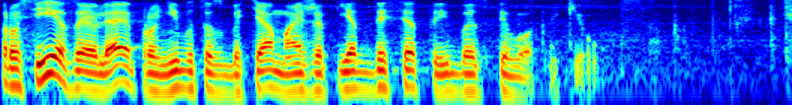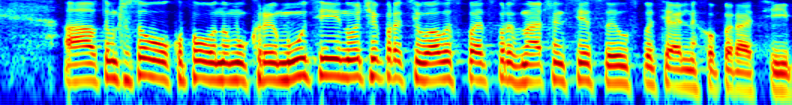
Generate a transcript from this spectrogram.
Росія заявляє про нібито збиття майже 50 безпілотників. А в тимчасово окупованому Криму цієї ночі працювали спецпризначенці сил спеціальних операцій.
